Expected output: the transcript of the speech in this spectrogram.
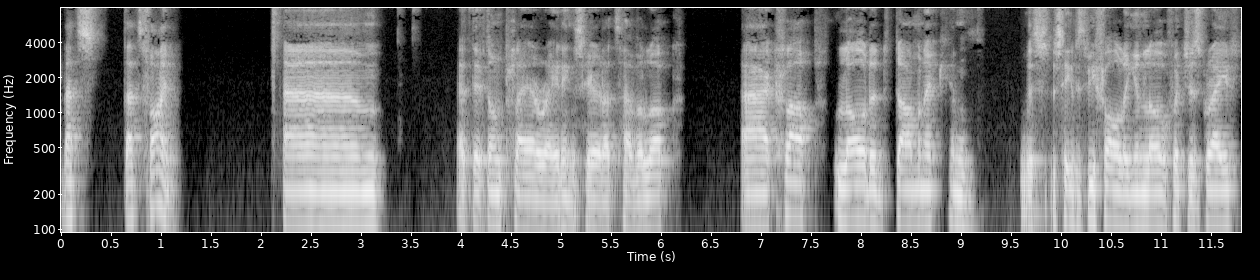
that's that's fine. Um, if they've done player ratings here, let's have a look. Uh, Klopp lauded Dominic and was, seems to be falling in love, which is great.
